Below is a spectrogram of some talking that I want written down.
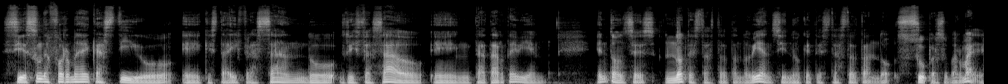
si es una forma de castigo que está disfrazando, disfrazado en tratarte bien, entonces no te estás tratando bien, sino que te estás tratando súper, súper mal.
